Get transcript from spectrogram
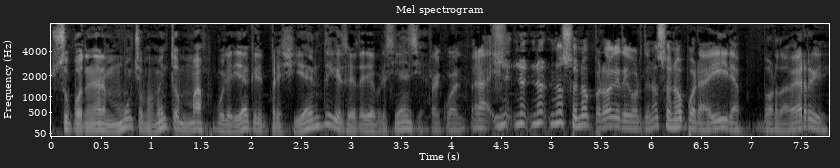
supo tener en muchos momentos más popularidad que el presidente y que el secretario de presidencia. Tal cual. Pará, y no, no, no sonó, perdón que te corte, no sonó por ahí la Bordaberry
